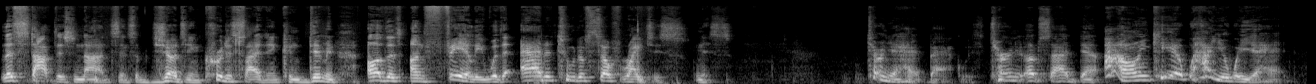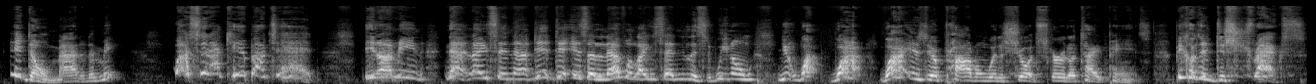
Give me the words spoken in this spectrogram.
Let's stop this nonsense of judging, criticizing, condemning others unfairly with the attitude of self righteousness. Turn your hat backwards. Turn it upside down. I don't even care how you wear your hat. It don't matter to me. Why should I care about your hat? You know what I mean? Now, like I said, now there, there is a level. Like I said, listen, we don't. You know why? Why? Why is there a problem with a short skirt or tight pants? Because it distracts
